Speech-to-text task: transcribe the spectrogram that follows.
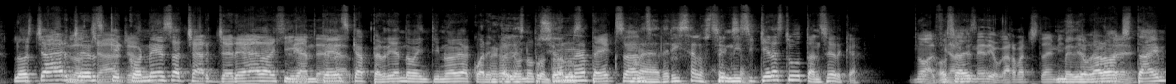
Los Chargers, Los que Chargers. con esa chargereada gigantesca, perdiendo 29 a Pero les 41 contra los Texans. madriza a los Sí, ni Texans. siquiera estuvo tan cerca. No, al O final sea, es medio garbage time. Medio garbage time.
